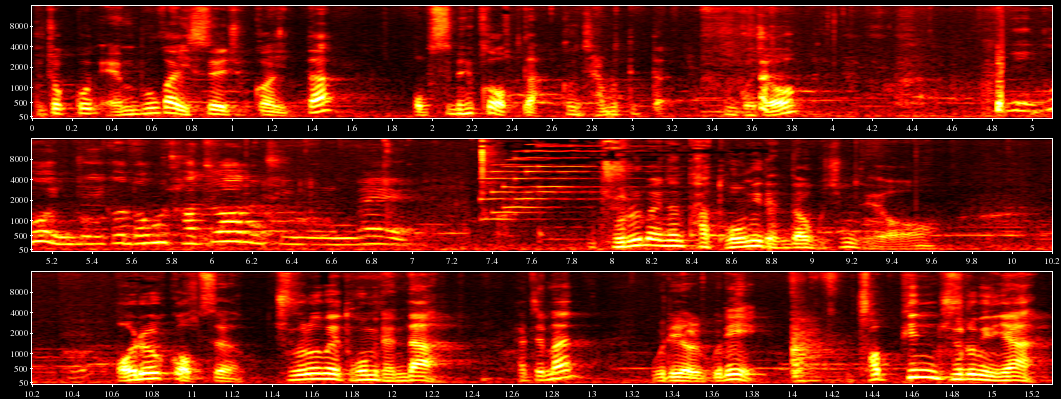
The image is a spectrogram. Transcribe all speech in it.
무조건 엠보가 있어야 효과가 있다? 없으면 효과가 없다. 그건 잘못됐다는 거죠. 그리고 이제 이거 너무 자주 하는 질문인데 주름에는 다 도움이 된다고 보시면 돼요. 어려울 거 없어요. 주름에 도움이 된다. 하지만 우리 얼굴이 접힌 주름이냐,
